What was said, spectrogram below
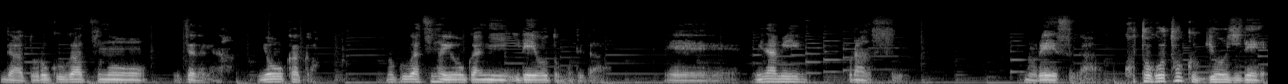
で、あと6月の、いつやったっけな、8日か。6月の8日に入れようと思ってた、えー、南フランスのレースがことごとく行事で、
